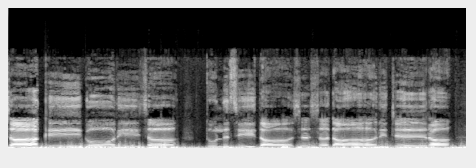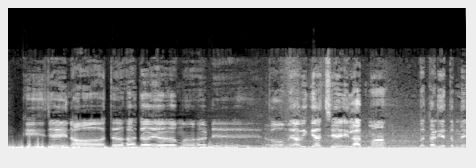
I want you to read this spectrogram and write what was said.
સાખી ગોરીસા, તુલસીદાસ સદારી ચેરા કીજે નાથ હૃદય મહડે તો અમે આવી ગયા છીએ ઇલાદમાં બતાડીએ તમને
